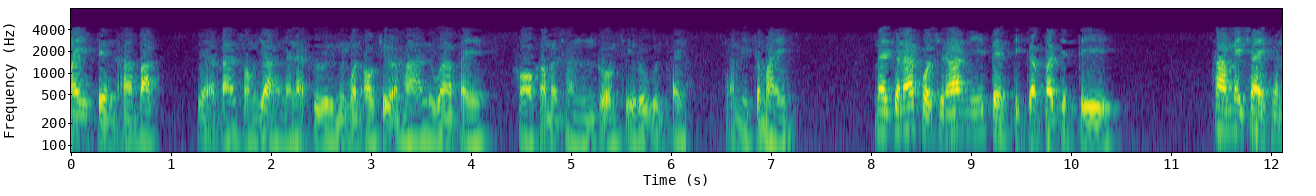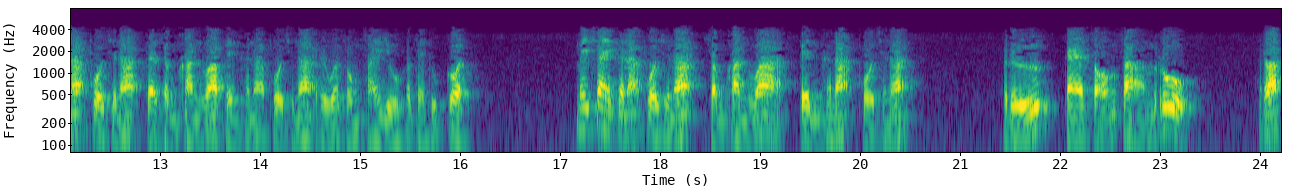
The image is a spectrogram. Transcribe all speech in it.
ม่เป็นอาบัตด้วยอาการสองอย่างนั่นแหละคือนิมนต์เอาเชื่ออาหารหรือว่าไปขอเข้ามาฉันรวมสี่รูปขึ้นไปถ้ามีสมัย ในคณะโภชนะนี้เป็นติกับปจิตตี ถ้าไม่ใช่คณะโภชนะ แต่สำคัญว่าเป็นคณะโภชนะ หรือว่าสงสัยอยู่ก็เป็นทุกกฎ ไม่ใช่คณะโภชนะสำคัญว่าเป็นคณะโภชนะ หรือแต่สองสามรูป รับ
